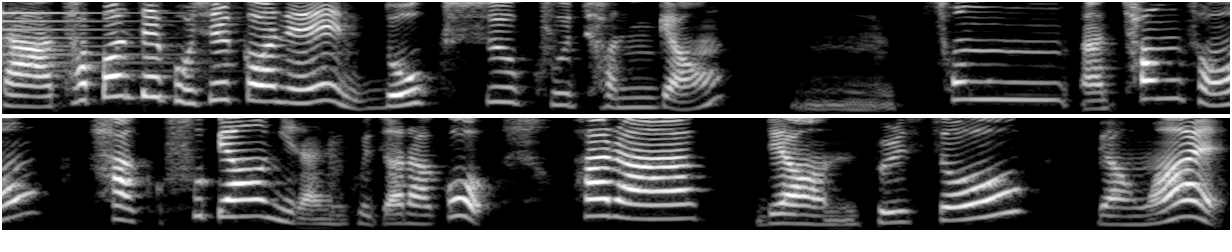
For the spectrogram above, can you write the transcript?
자, 첫 번째 보실 거는 녹수구 전경, 음, 송, 아, 청송, 학, 후병이라는 구절하고 화락, 련, 불소, 명월,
